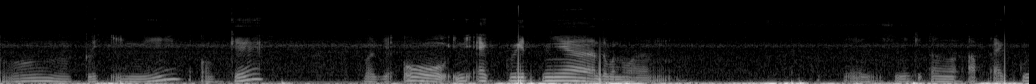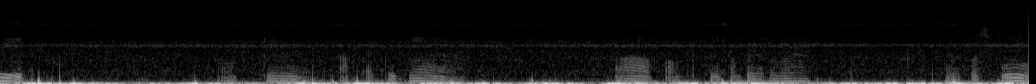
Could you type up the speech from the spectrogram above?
Oh, klik ini, oke. Okay. Bagian, oh ini equipnya teman-teman. Oke, di sini kita nge-up equip. Oke, up equipnya. Up, oke sampai berapa? Level 10.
